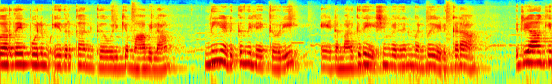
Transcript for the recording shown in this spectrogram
വെറുതെ പോലും എതിർക്കാൻ ഗൗരിക്കുമാവില്ല. നീ എടുക്കുന്നില്ലേ ഗൗരി? ഏട്ടന്മാർക്ക് ദേഷ്യം വരുന്നതിന് മുൻപ് എടുക്കടാ. രാഗി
